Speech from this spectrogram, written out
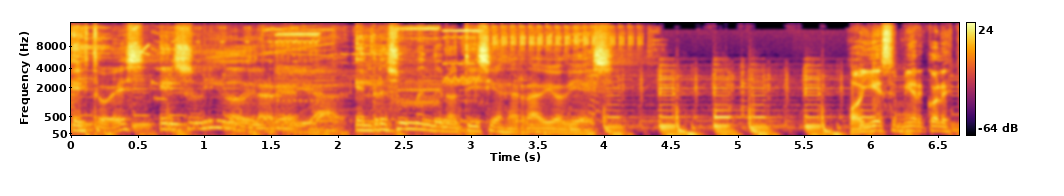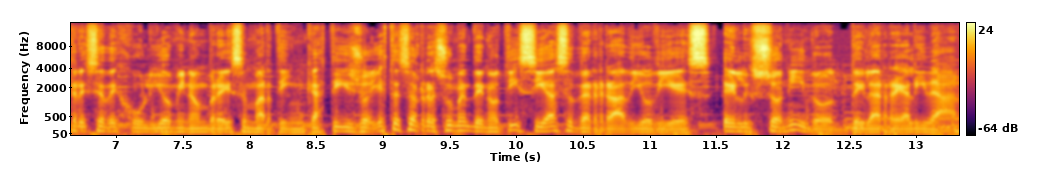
Esto es El Sonido de la Realidad, el resumen de noticias de Radio 10. Hoy es miércoles 13 de julio, mi nombre es Martín Castillo y este es el resumen de noticias de Radio 10, El Sonido de la Realidad.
